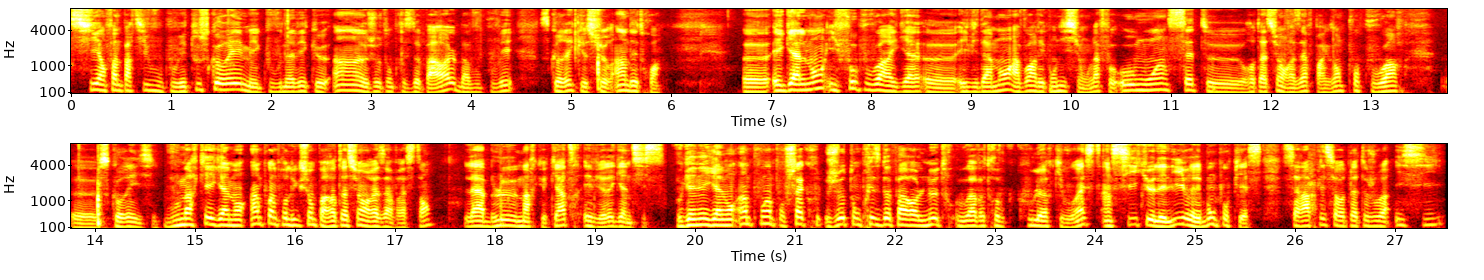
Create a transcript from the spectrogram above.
Si en fin de partie, vous pouvez tout scorer, mais que vous n'avez que un jeton prise de parole, bah, vous pouvez scorer que sur un des trois. Euh, également, il faut pouvoir euh, évidemment avoir des conditions. Là, il faut au moins 7 euh, rotations en réserve, par exemple, pour pouvoir scorer ici. Vous marquez également un point de production par rotation en réserve restant. La bleue marque 4 et violet gagne 6. Vous gagnez également un point pour chaque jeton prise de parole neutre ou à votre couleur qui vous reste, ainsi que les livres et les bons pour pièces. C'est rappelé sur votre plateau joueur ici,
